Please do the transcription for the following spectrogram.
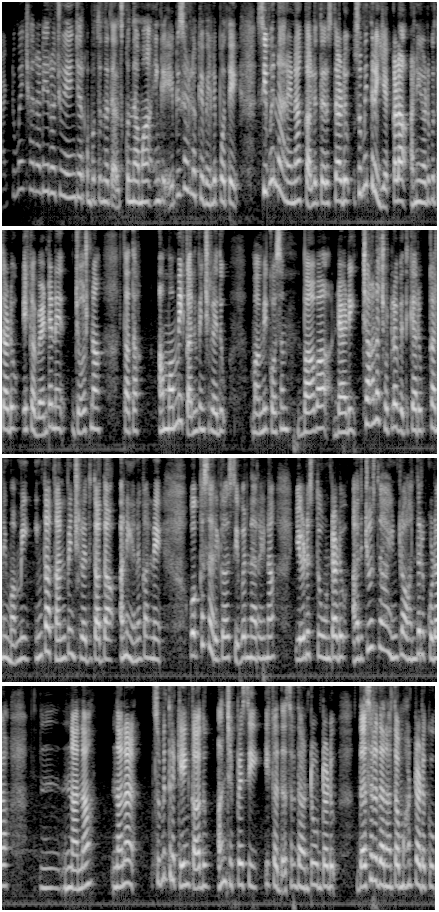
బ్యాక్ టు మై ఛానల్ ఈరోజు ఏం జరగబోతుందో తెలుసుకుందామా? ఇంకా ఎపిసోడ్లోకి వెళ్ళిపోతే శివనారాయణ కళ్ళు తెరుస్తాడు. సుమిత్ర ఎక్కడ అని అడుగుతాడు. ఇక వెంటనే జోష్న తాత ఆ మమ్మీ కనిపించలేదు. మమ్మీ కోసం బాబా డాడీ చాలా చోట్ల వెతికారు. కానీ మమ్మీ ఇంకా కనిపించలేదు తాత అని అనగానే ఒక్కసారిగా శివనారాయణ ఏడుస్తూ ఉంటాడు. అది చూసిన ఇంట్లో అందరూ కూడా "న్- నాన్న నాన్న సుమిత్రకేం కాదు అని చెప్పేసి ఇక దశరథ అంటూ ఉంటాడు. దశరథ నాతో మాట్లాడకు.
